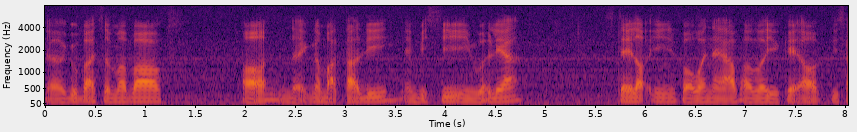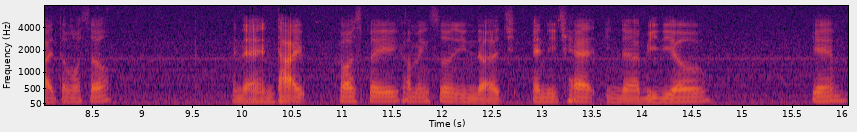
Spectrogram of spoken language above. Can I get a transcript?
the goodbye summer box on the Ignomatali NPC in Velia stay logged in for one and a half hour you get all this item also. And then type crossplay coming soon in the any chat in the video game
